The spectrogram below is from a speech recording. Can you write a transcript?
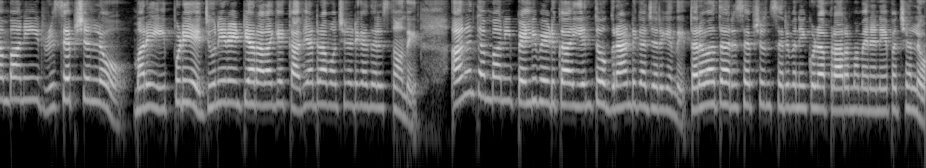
అంబానీ రిసెప్షన్‌లో మరి ఇప్పుడే జూనియర్ ఎన్టీఆర్ అలాగే కళ్యాణ్ రామ్ వచ్చినట్టుగా తెలుస్తోంది. అనంత్ అంబానీ పెళ్ళి వేడుక ఎంతో గ్రాండ్‌గా జరిగింది. తర్వాత రిసెప్షన్ సెరమనీ కూడా ప్రారంభమైన నేపథ్యంలో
